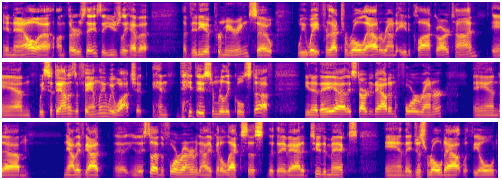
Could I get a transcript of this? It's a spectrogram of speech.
And now uh, on Thursdays they usually have a, a video premiering. So we wait for that to roll out around eight o'clock our time, and we sit down as a family and we watch it. And they do some really cool stuff you know they uh, they started out in a 4Runner, and um, now they've got uh, you know they still have the 4Runner, but now they've got a Lexus that they've added to the mix, and they just rolled out with the old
